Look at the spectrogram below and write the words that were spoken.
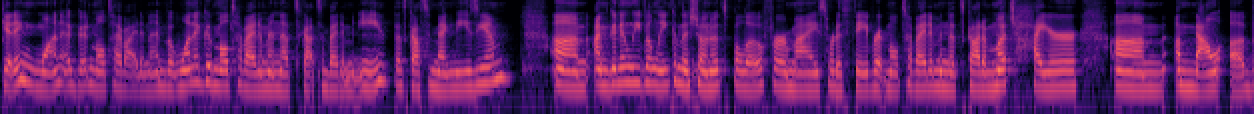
getting one a good multivitamin but one a good multivitamin that's got some vitamin e that's got some magnesium. Um, i'm going to leave a link in the show notes below for my sort of favorite multivitamin that's got a much higher um, amount of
